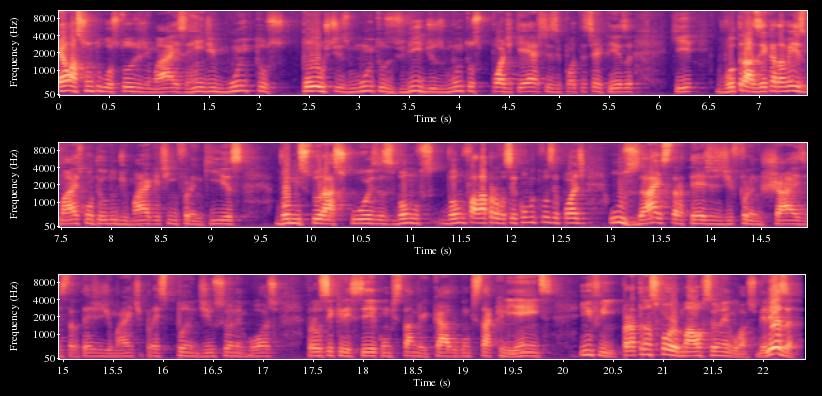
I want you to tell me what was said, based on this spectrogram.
é um assunto gostoso demais, rende muitos posts, muitos vídeos, muitos podcasts e pode ter certeza que vou trazer cada vez mais conteúdo de marketing, franquias, vamos misturar as coisas, vamos, vamos falar para você como que você pode usar estratégias de franchise, estratégias de marketing para expandir o seu negócio, para você crescer, conquistar mercado, conquistar clientes, enfim, para transformar o seu negócio, beleza?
